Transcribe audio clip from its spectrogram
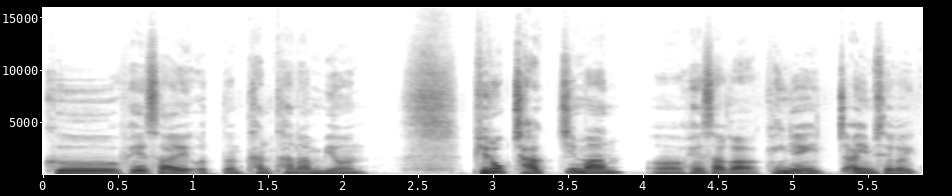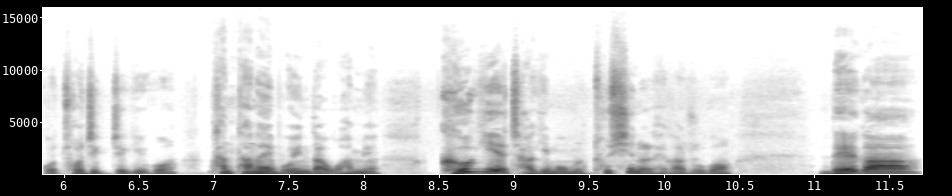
그 회사의 어떤 탄탄한 면 비록 작지만 어 회사가 굉장히 짜임새가 있고 조직적이고 탄탄해 보인다고 하면 거기에 자기 몸을 투신을 해가지고 내가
